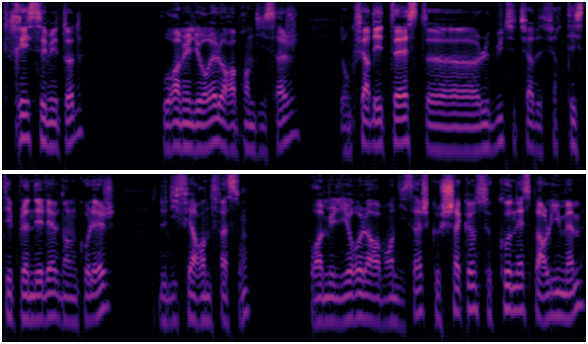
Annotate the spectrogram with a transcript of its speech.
créent ces méthodes pour améliorer leur apprentissage. Donc faire des tests. Euh, le but, c'est de faire, de faire tester plein d'élèves dans le collège de différentes façons pour améliorer leur apprentissage. Que chacun se connaisse par lui-même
